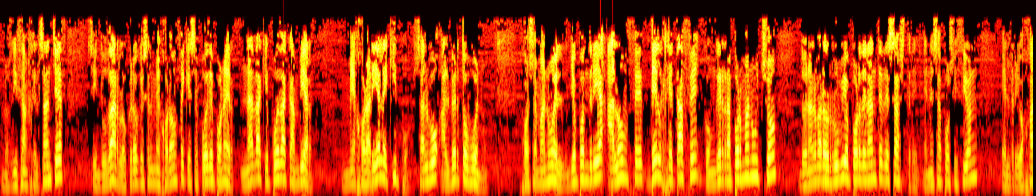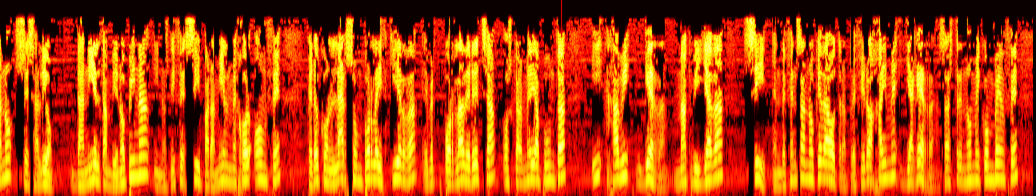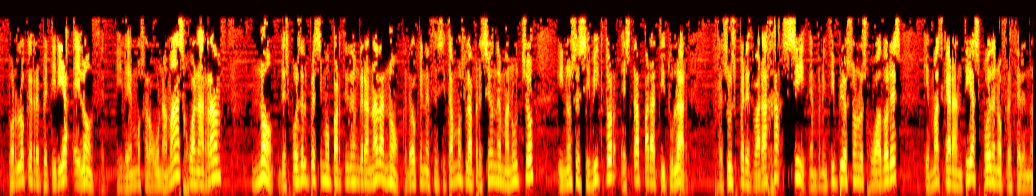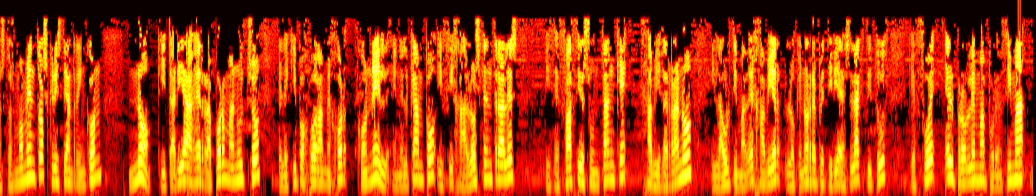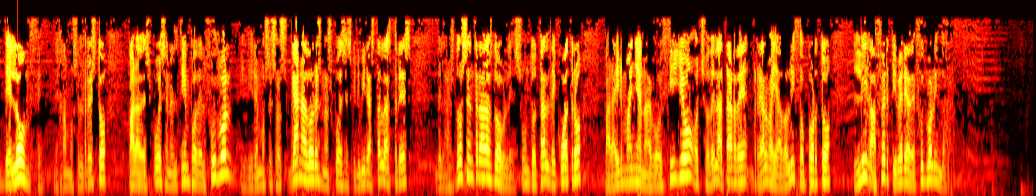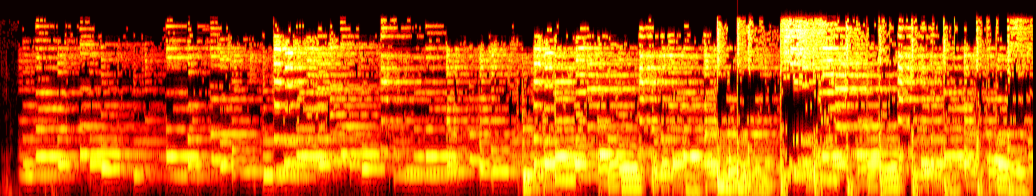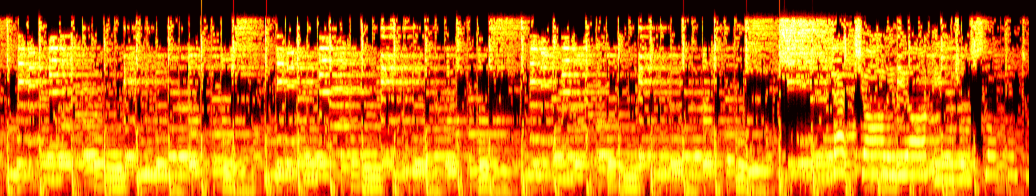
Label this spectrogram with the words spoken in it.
Nos dice Ángel Sánchez, sin dudarlo, creo que es el mejor 11 que se puede poner, nada que pueda cambiar. Mejoraría el equipo, salvo Alberto Bueno. José Manuel, yo pondría al 11 del Getafe con guerra por Manucho, don Álvaro Rubio por delante de Sastre. En esa posición el riojano se salió. Daniel también opina y nos dice sí, para mí el mejor 11, pero con Larson por la izquierda, Ebert por la derecha, Oscar media punta y Javi Guerra. Mac Villada, sí, en defensa no queda otra. Prefiero a Jaime y a Guerra. Sastre no me convence, por lo que repetiría el 11. Y leemos alguna más. Juan Arranz, no, después del pésimo partido en Granada, no. Creo que necesitamos la presión de Manucho y no sé si Víctor está para titular. Jesús Pérez Baraja, sí, en principio son los jugadores que más garantías pueden ofrecer en estos momentos. Cristian Rincón, no, quitaría a Guerra por Manucho. El equipo juega mejor con él en el campo y fija a los centrales Dice Facio es un tanque, Javi Guerrano y la última de Javier, lo que no repetiría es la actitud, que fue el problema por encima del 11. Dejamos el resto para después en el tiempo del fútbol y diremos esos ganadores. Nos puedes escribir hasta las 3 de las dos entradas dobles, un total de 4 para ir mañana al Boecillo, 8 de la tarde, Real Valladolid Oporto, Liga Fertiberia de Fútbol Indoor.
